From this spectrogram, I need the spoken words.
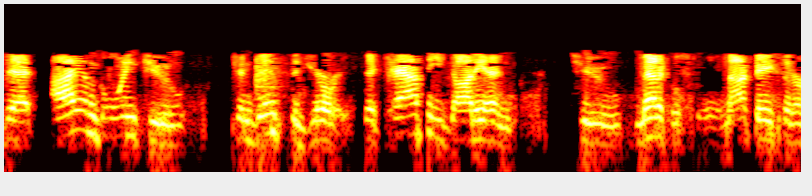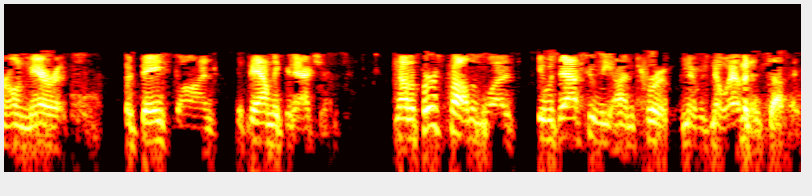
that I am going to convince the jury that Kathy got in to medical school, not based on her own merits, but based on the family connections. Now the first problem was it was absolutely untrue and there was no evidence of it.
